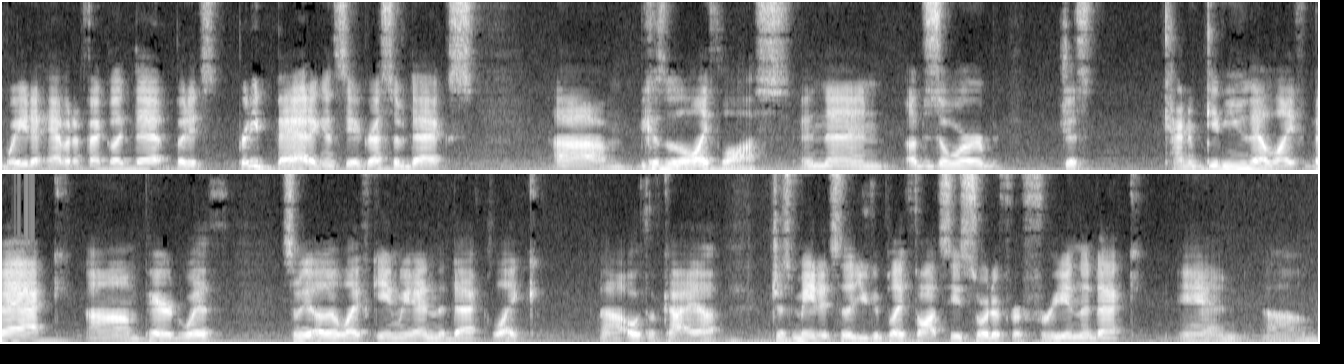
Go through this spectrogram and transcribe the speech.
way to have an effect like that. But it's pretty bad against the aggressive decks um, because of the life loss, and then Absorb just kind of giving you that life back, um, paired with some of the other life gain we had in the deck, like uh, Oath of Kaya, just made it so that you could play Thoughtseize sort of for free in the deck, and um,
